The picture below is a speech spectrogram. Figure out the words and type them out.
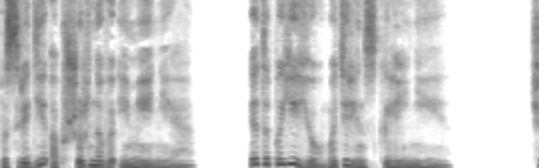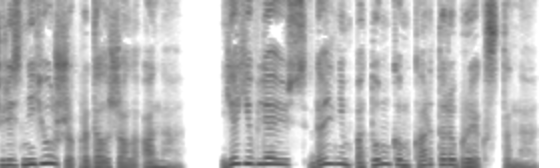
посреди обширного имения. Это по ее материнской линии. Через нее же, продолжала она, я являюсь дальним потомком Картера Брэкстона,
